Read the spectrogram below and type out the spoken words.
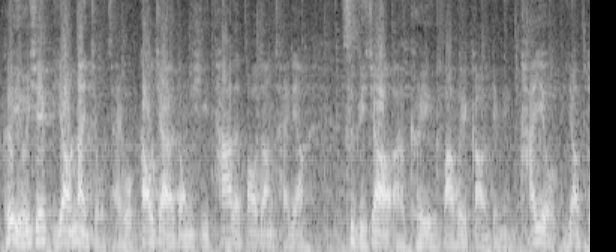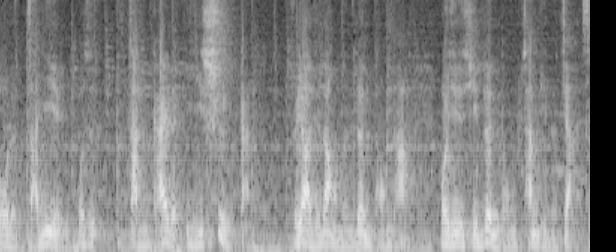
可是有一些比较耐久材或高价的东西，它的包装材料是比较呃可以发挥高一点点，它也有比较多的展演或是展开的仪式感，主要就让我们认同它，或者是去认同产品的价值，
